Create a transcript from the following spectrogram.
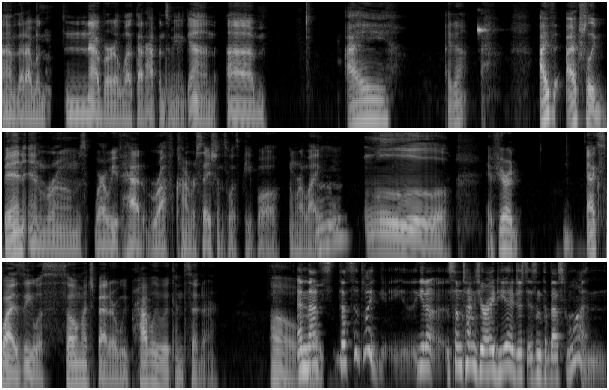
um, that I would never let that happen to me again. Um, I, I don't. I've actually been in rooms where we've had rough conversations with people, and we're like, Mhm. "Ooh, if your XYZ was so much better, we probably would consider." Oh, and that's that's it, like you know, sometimes your idea just isn't the best one.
